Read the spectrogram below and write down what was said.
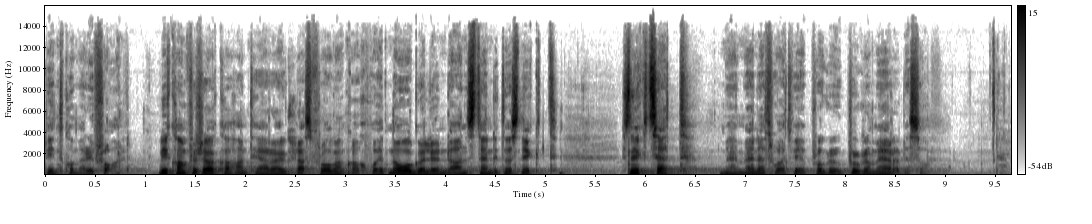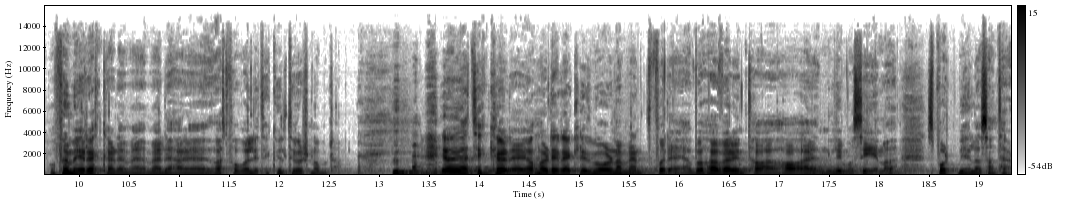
inte kommer ifrån. Vi kan försöka hantera klassfrågan kanske på ett någorlunda anständigt och snyggt, snyggt sätt, men jag tror att vi är programmerade så. Och för mig räcker det med, med det här eh, att få vara lite kultursnobb. ja, jag tycker det. Jag har tillräckligt med ornament på det. Jag behöver inte ha, ha en limousin och sportbil och sånt här.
